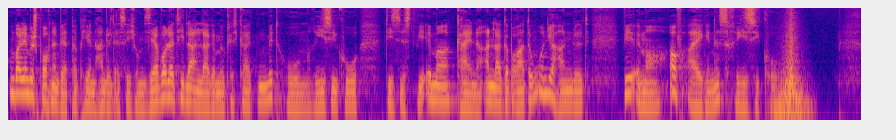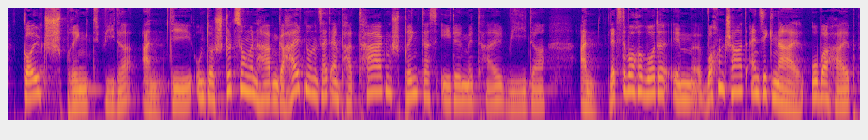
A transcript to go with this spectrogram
und bei den besprochenen Wertpapieren handelt es sich um sehr volatile Anlagemöglichkeiten mit hohem Risiko. Dies ist wie immer keine Anlageberatung und ihr handelt wie immer auf eigenes Risiko. Gold springt wieder an. Die Unterstützungen haben gehalten und seit ein paar Tagen springt das Edelmetall wieder an. Letzte Woche wurde im Wochenchart ein Signal oberhalb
